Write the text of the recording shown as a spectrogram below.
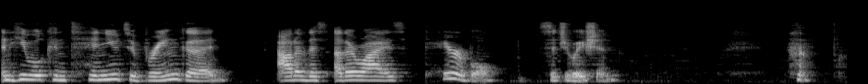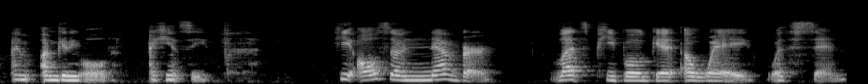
And He will continue to bring good out of this otherwise terrible situation. I'm, I'm getting old. I can't see. He also never lets people get away with sin.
